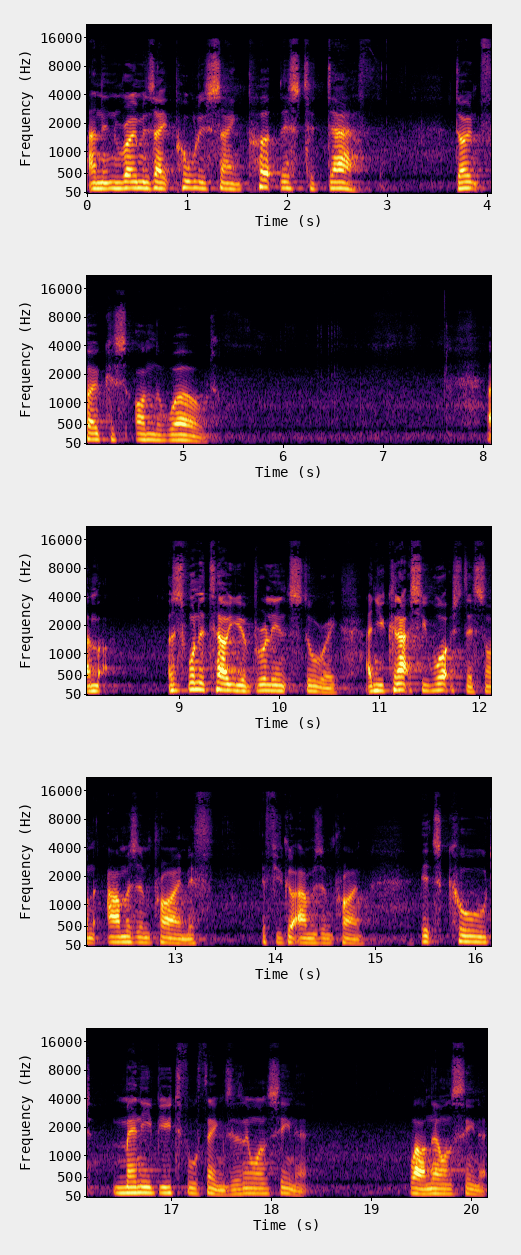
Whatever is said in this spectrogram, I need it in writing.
And in Romans 8, Paul is saying, Put this to death. Don't focus on the world. Um, I just want to tell you a brilliant story. And you can actually watch this on Amazon Prime if, if you've got Amazon Prime. It's called Many Beautiful Things. Has anyone seen it? Well, no one's seen it.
